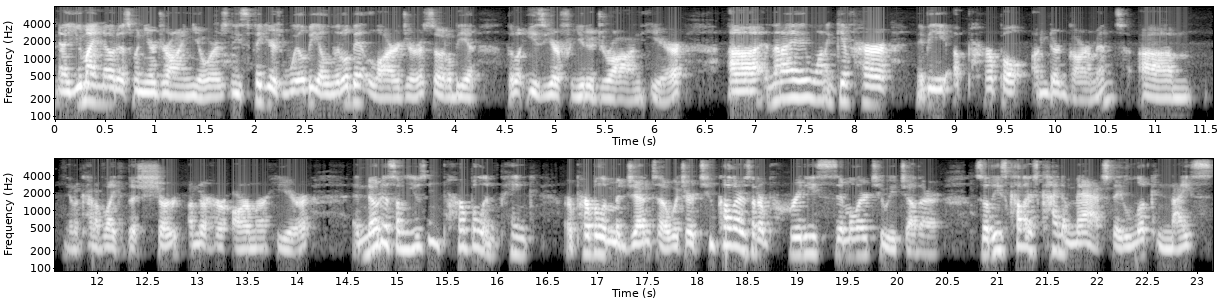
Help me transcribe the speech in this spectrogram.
Now you might notice when you're drawing yours, these figures will be a little bit larger, so it'll be a little easier for you to draw on here. Uh, and then I want to give her maybe a purple undergarment, um, you know, kind of like the shirt under her armor here. And notice I'm using purple and pink, or purple and magenta, which are two colors that are pretty similar to each other. So these colors kind of match. They look nice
